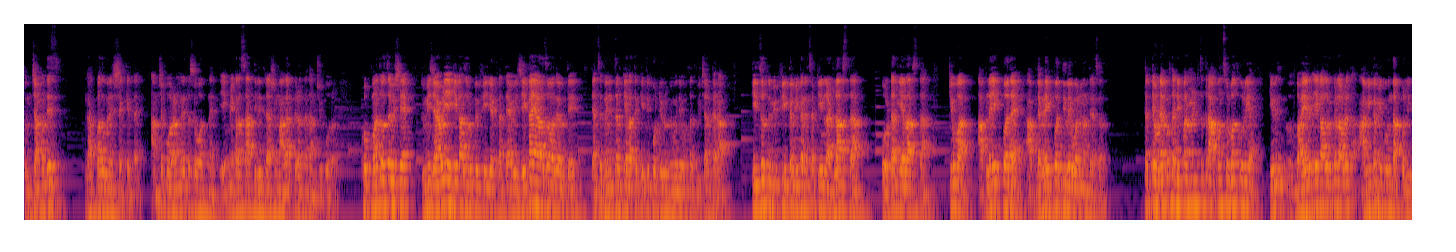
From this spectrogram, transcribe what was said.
तुमच्यामध्येच घातपात होण्याची शक्यता आहे. आमच्या पोरांमध्ये तसं होत नाही. एकमेकाला साथ दिली तरी अशी माघार फिरत नाहीत आमची पोरं. खूप महत्त्वाचा विषय आहे. तुम्ही ज्यावेळी एक एक हजार रुपये फी घेतला त्यावेळी जे काही अर्ज आले होते त्याचं गणित जर केला तर किती कोटी रुपये मध्ये होतात विचार करा. ती जर तुम्ही फी कमी करण्यासाठी लढला असता कोर्टात गेला असता किंवा आपलं एक पद आहे आपल्याकडे एक पद दिलंय वन मंत्र्याचं तर तेवढ्यापुरता डिपार्टमेंटचं तर आपण सुरुवात करूया. की बाहेर एक हजार रुपये लावले तर आम्ही कमी करून दाखवली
